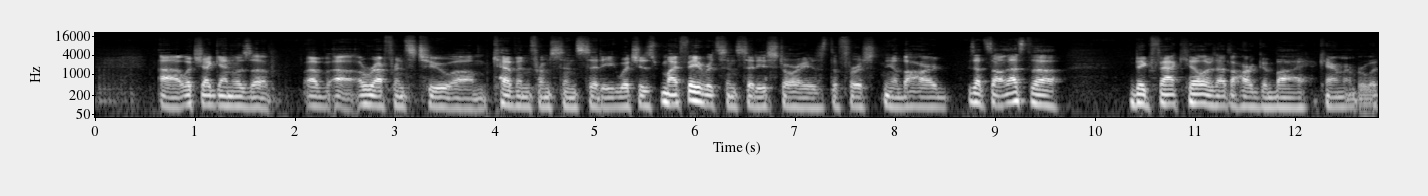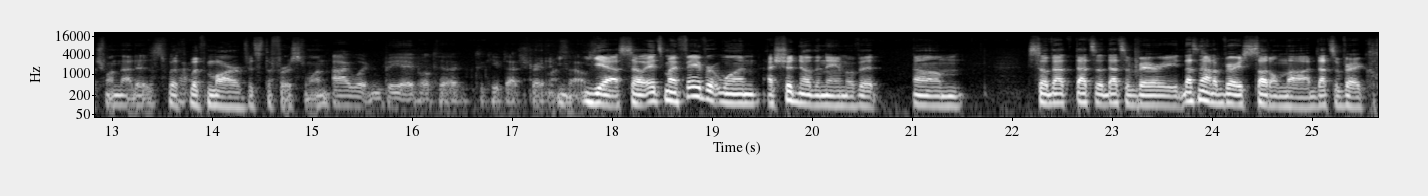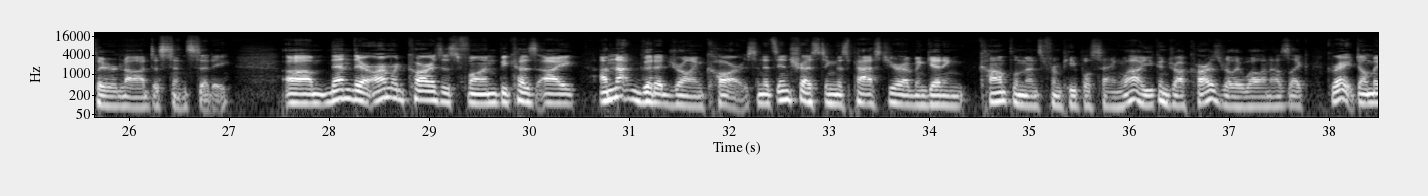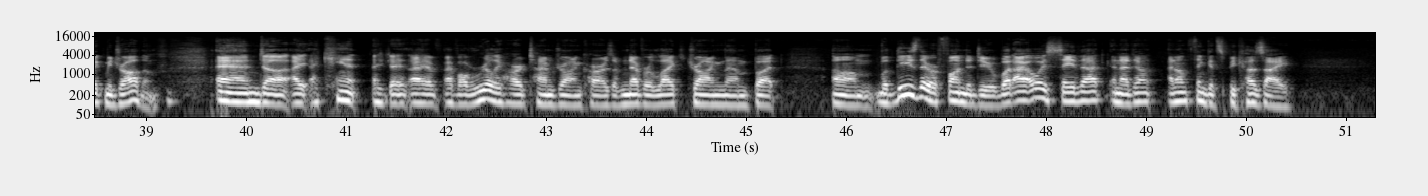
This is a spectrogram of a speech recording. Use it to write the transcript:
uh, which again was a a, a reference to um, Kevin from Sin City, which is my favorite Sin City story. Is the first, you know, the hard. That's the that's the Big Fat Kill or is that the Hard Goodbye? I can't remember which one that is. With with Marv, it's the first one. I wouldn't be able to to keep that straight myself. Yeah, so it's my favorite one. I should know the name of it. Um, so that that's a that's a very that's not a very subtle nod. That's a very clear nod to Sin City. Um, then their armored cars is fun because I I'm not good at drawing cars, and it's interesting. This past year, I've been getting compliments from people saying, "Wow, you can draw cars really well," and I was like, "Great, don't make me draw them." And uh, I I can't I, I have I have a really hard time drawing cars. I've never liked drawing them, but um, with these they were fun to do. But I always say that, and I don't I don't think it's because I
